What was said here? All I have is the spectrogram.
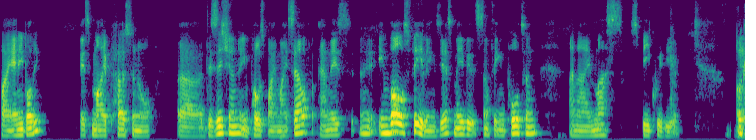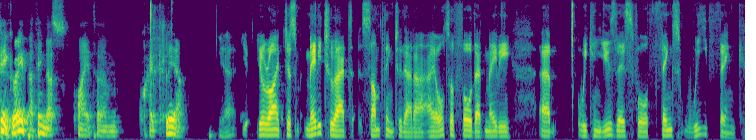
by anybody. It's my personal uh, decision imposed by myself, and it uh, involves feelings. Yes, maybe it's something important, and I must speak with you. Okay, yeah. great. I think that's quite um, quite clear. Yeah, you're right. Just maybe to add something to that, I also thought that maybe uh, we can use this for things we think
